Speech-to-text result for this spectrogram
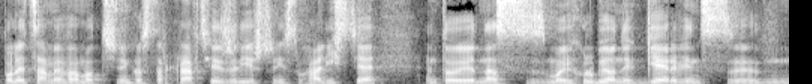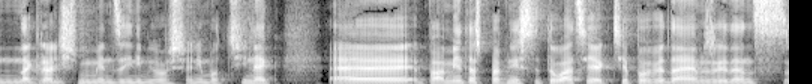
polecamy wam odcinek o StarCraftie, jeżeli jeszcze nie słuchaliście. To jedna z, moich ulubionych gier, więc y, nagraliśmy między innymi właśnie nim odcinek. E, pamiętasz pewnie sytuację, jak ci opowiadałem, że jeden z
